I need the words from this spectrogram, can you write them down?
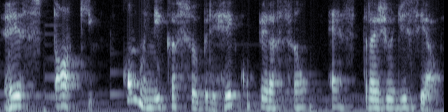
Restock comunica sobre recuperação extrajudicial.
